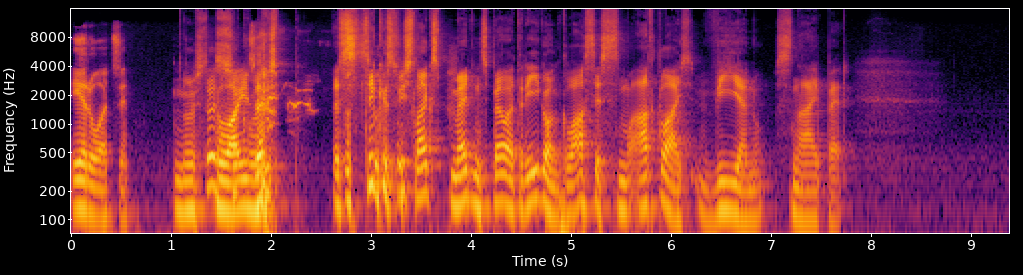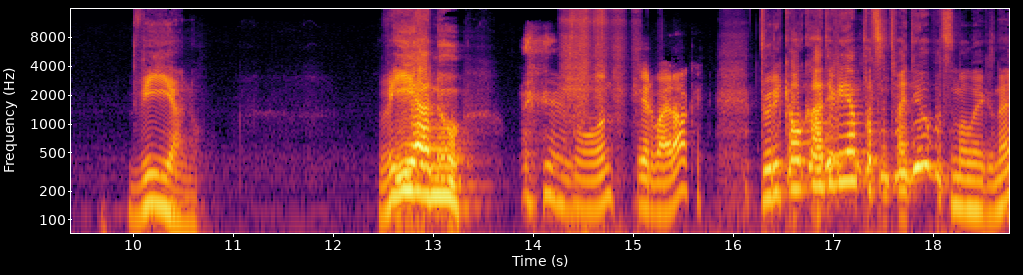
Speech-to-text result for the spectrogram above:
ieroci. nu es teiktu, Laizers. Es cik es visu laiku mēģinu spēlēt Rīgā un klasi, esmu atklājis vienu sniperi. Vienu. Vienu! Un ir vairāki. Tur ir kaut kādi 11 vai 12, man liekas, ne?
